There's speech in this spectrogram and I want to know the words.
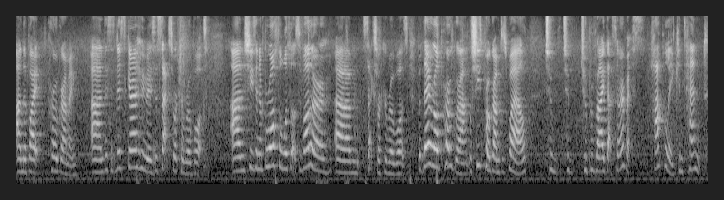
and about programming. And this is Niska, who is a sex worker robot. And she's in a brothel with lots of other um, sex worker robots, but they're all programmed, well, she's programmed as well to, to, to provide that service, happily, content.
